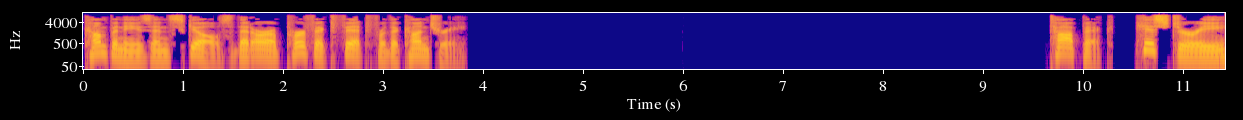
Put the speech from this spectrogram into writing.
companies and skills that are a perfect fit for the country. History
